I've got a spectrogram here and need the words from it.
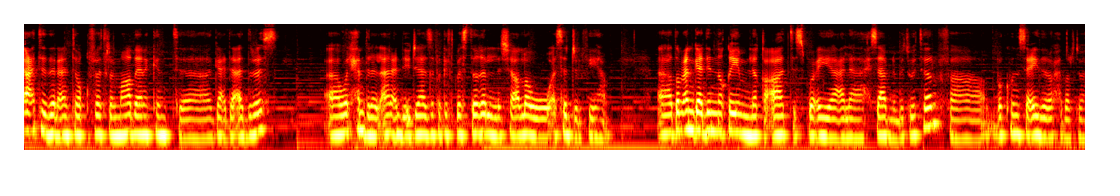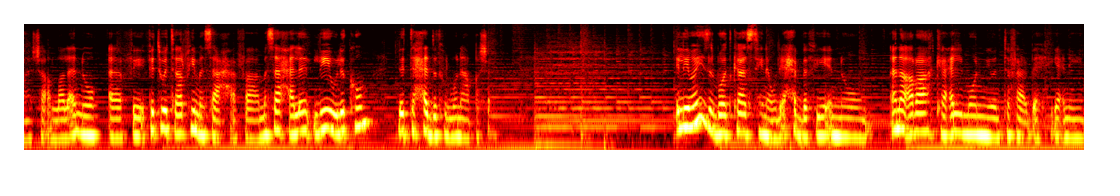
أعتذر عن توقف الفترة الماضية أنا كنت آه، قاعدة أدرس. آه، والحمد لله الآن عندي إجازة فقلت بستغل إن شاء الله وأسجل فيها. طبعا قاعدين نقيم لقاءات أسبوعية على حسابنا بتويتر فبكون سعيدة لو حضرتوها إن شاء الله لأنه في, في تويتر في مساحة فمساحة لي ولكم للتحدث والمناقشة. اللي يميز البودكاست هنا واللي أحبه فيه إنه أنا أراه كعلم ينتفع به يعني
